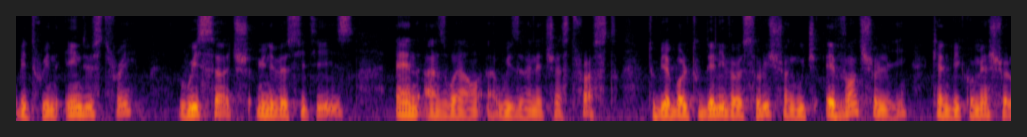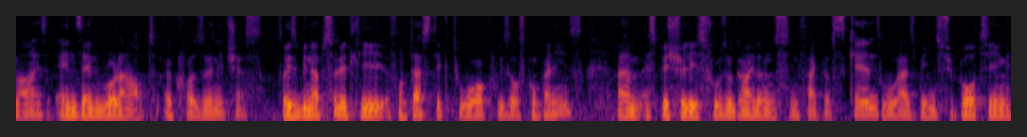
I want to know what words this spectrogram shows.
between industry, research, universities, and as well uh, with the NHS Trust to be able to deliver a solution which eventually can be commercialized and then roll out across the NHS. So it's been absolutely fantastic to work with those companies, um, especially through the guidance, in fact, of SCAN, who has been supporting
